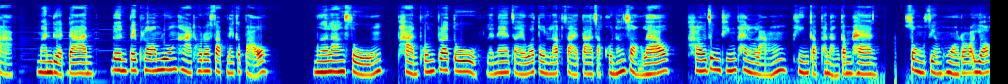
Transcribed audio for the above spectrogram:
ปาก มันเดือดดาน เดินไปพร้อมล้วงหาโทรศัพท์ในกระเป๋า เมื่อลางสูง ผ่านพ้นประตูและแน่ใจว่าตนรับสายตาจากคนทั้งสองแล้ว เขาจึงทิ้งแผ่นหลัง พิงกับผนังกำแพง ส่งเสียงหัวเราะยาะ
